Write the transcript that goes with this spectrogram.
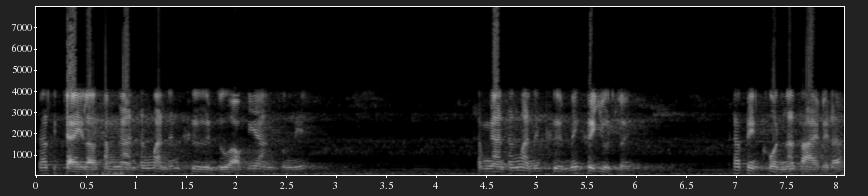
แล้วใจเราทำงานทั้งวันทั้งคืนดูออกอยังตรงนี้ทำงานทั้งวันทั้งคืนไม่เคยหยุดเลย ถ้าเป็นคนนะตายไปแล้ว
